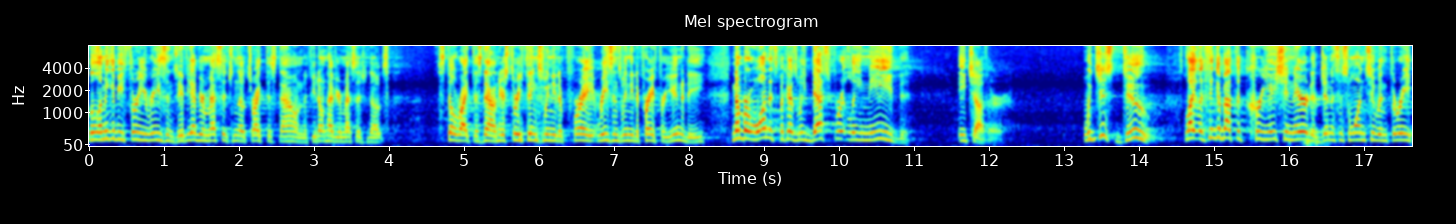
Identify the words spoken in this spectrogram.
Let me give you three reasons. If you have your message notes, write this down. If you don't have your message notes, still write this down. Here's three things we need to pray, reasons we need to pray for unity. Number one, it's because we desperately need each other. We just do. Like, like, think about the creation narrative Genesis 1, 2, and 3.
